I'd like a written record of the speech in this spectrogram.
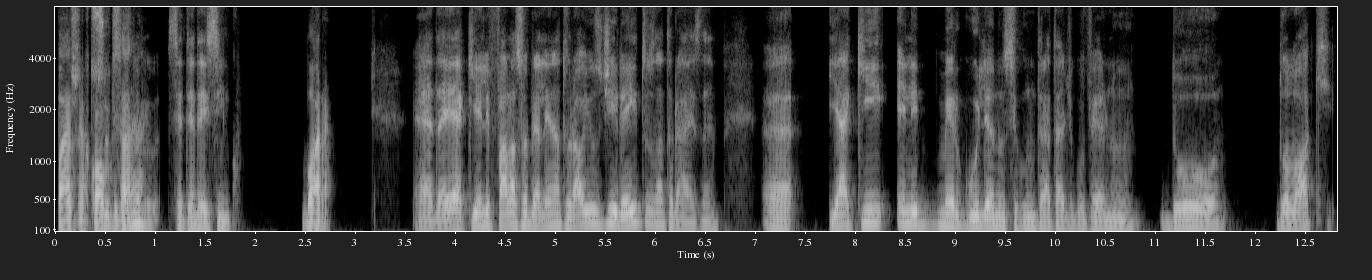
Página qual que tá? 75. Bora. É, daí aqui ele fala sobre a lei natural e os direitos naturais, né? Uh, e aqui ele mergulha no segundo tratado de governo do, do Locke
